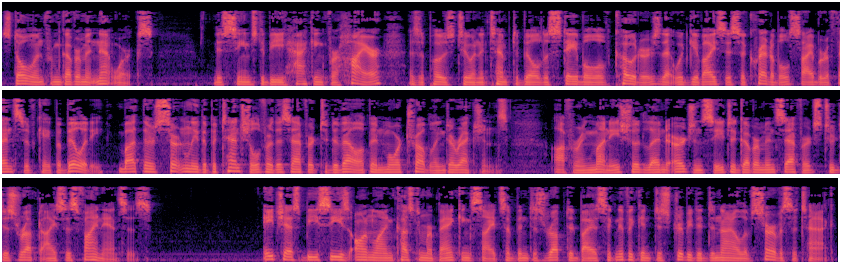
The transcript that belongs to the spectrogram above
stolen from government networks. This seems to be hacking for hire, as opposed to an attempt to build a stable of coders that would give ISIS a credible cyber offensive capability. But there's certainly the potential for this effort to develop in more troubling directions. Offering money should lend urgency to government's efforts to disrupt ISIS finances. HSBC's online customer banking sites have been disrupted by a significant distributed denial of service attack.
